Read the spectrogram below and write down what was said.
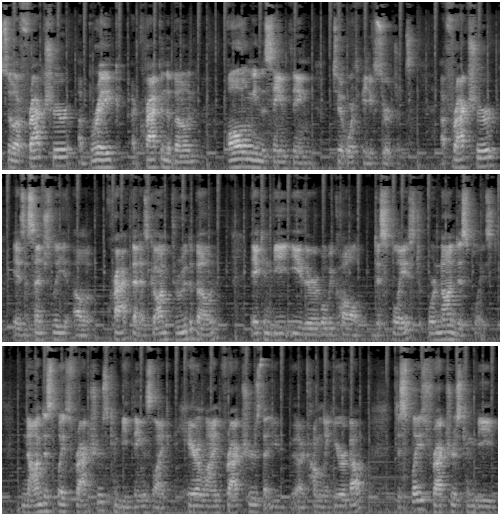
So a fracture, a break, a crack in the bone, all mean the same thing to orthopedic surgeons. A fracture is essentially a crack that has gone through the bone. It can be either what we call displaced or non-displaced. Non-displaced fractures can be things like hairline fractures that you uh, commonly hear about. Displaced fractures can be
